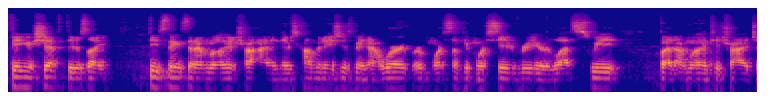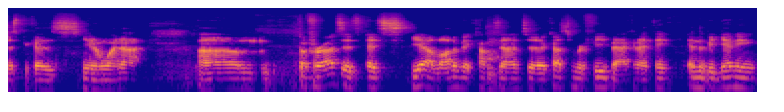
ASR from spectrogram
being a chef, there's like these things that I'm willing to try, and there's combinations may not work or more something more savory or less sweet but I'm willing to try it just because you know why not. Um, but for us, it's it's yeah, a lot of it comes down to customer feedback, and I think in the beginning.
